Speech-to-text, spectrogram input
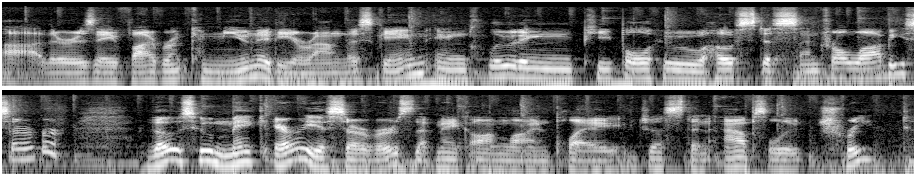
Uh, there is a vibrant community around this game, including people who host a central lobby server those who make area servers that make online play just an absolute treat to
